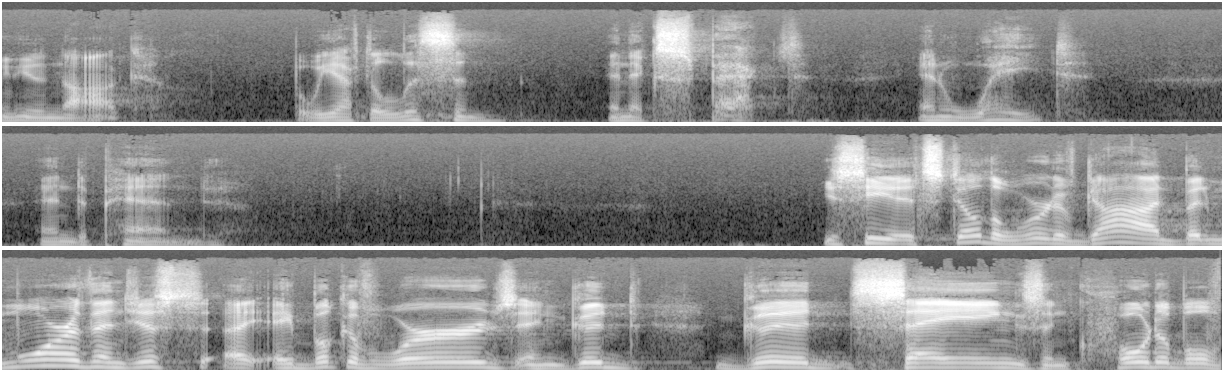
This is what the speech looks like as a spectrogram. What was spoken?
we need to knock, but we have to listen and expect and wait and depend. You see, it's still the Word of God, but more than just a, a book of words and good good sayings and quotable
